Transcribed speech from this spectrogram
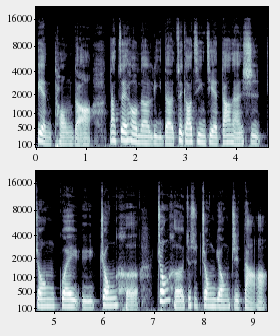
变通的啊，那最后呢，礼的最高境界当然是终归于中和，中和就是中庸之道啊。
